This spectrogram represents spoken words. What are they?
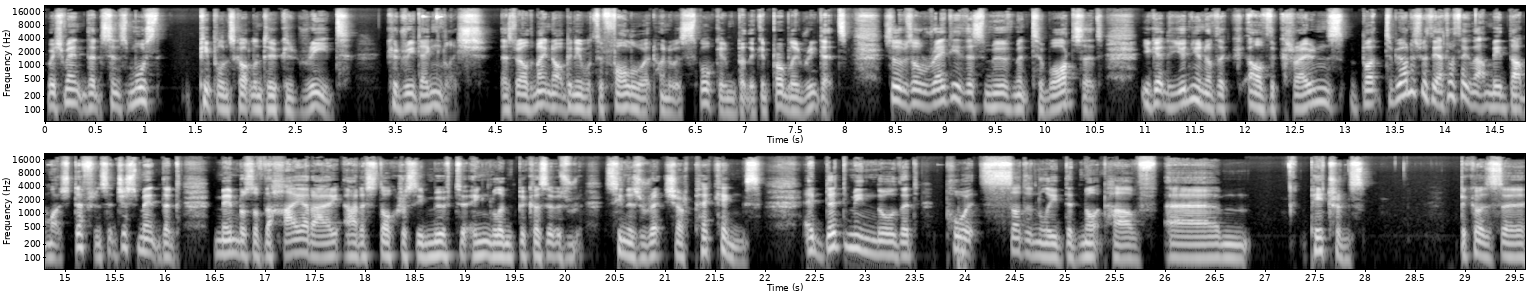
which meant that since most people in Scotland who could read could read English as well. They might not have been able to follow it when it was spoken, but they could probably read it. So there was already this movement towards it. You get the union of the of the crowns, but to be honest with you, I don't think that made that much difference. It just meant that members of the higher aristocracy moved to England because it was seen as richer pickings. It did mean though that poets suddenly did not have um, patrons because uh,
